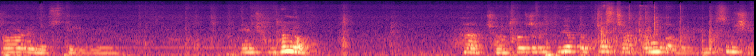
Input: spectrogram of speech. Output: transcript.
Sonra gösteriyorum. Benim çantam yok. Ha çanta hazırlık bile yapacağız. Çantamı bulamıyorum. Nasıl bir şey?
